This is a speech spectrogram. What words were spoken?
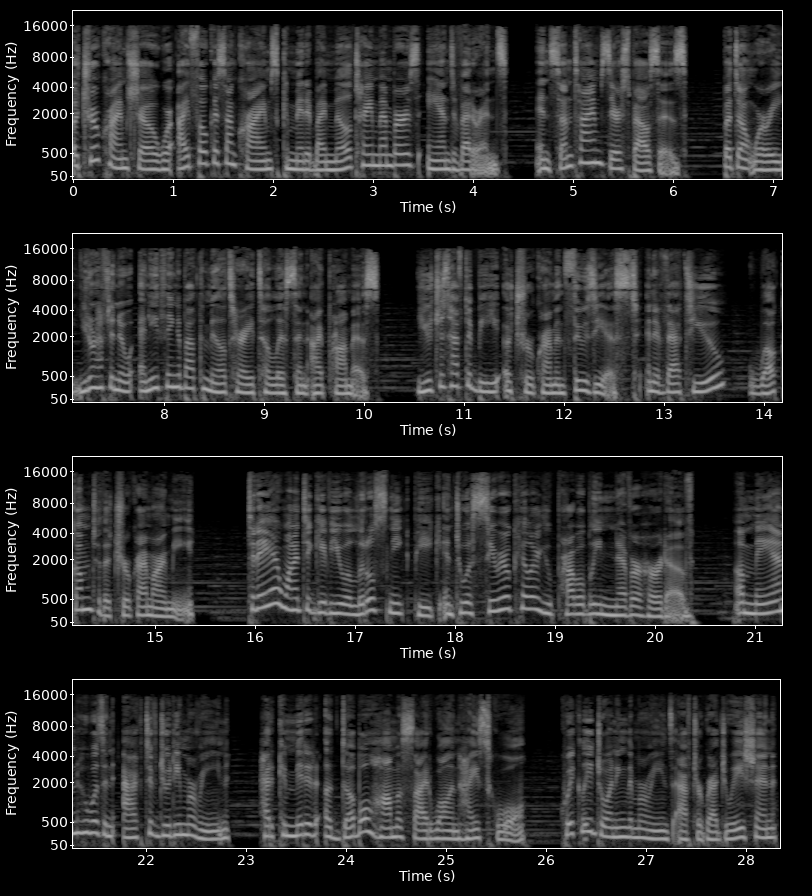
a true crime show where I focus on crimes committed by military members and veterans, and sometimes their spouses. But don't worry, you don't have to know anything about the military to listen, I promise. You just have to be a true crime enthusiast. And if that's you, welcome to the True Crime Army. Today, I wanted to give you a little sneak peek into a serial killer you probably never heard of. A man who was an active duty Marine had committed a double homicide while in high school, quickly joining the Marines after graduation,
